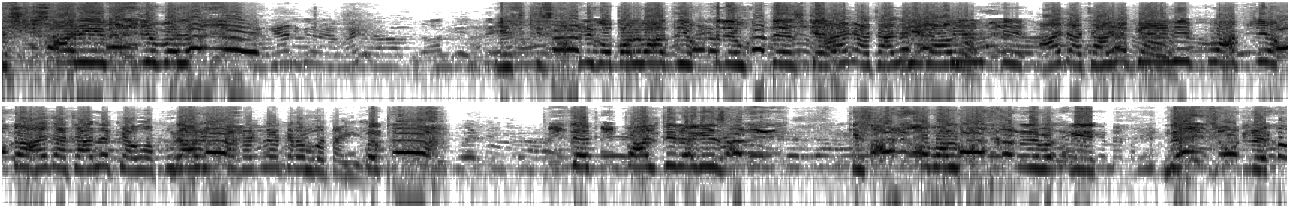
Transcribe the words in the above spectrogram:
इस किसान की ज़िम्मेदारी इस किसान को बर्बाद होने दूँगा देश के। आज अचानक क्या हुआ? आज अचानक क्या भी वापसी होगा। आज अचानक क्या हुआ? पूरा ना, ना। घटनाक्रम बताइए बीजेपी पार्टी लगी सारी किसान को बर्बाद करने लगी नहीं छोड़ने को।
